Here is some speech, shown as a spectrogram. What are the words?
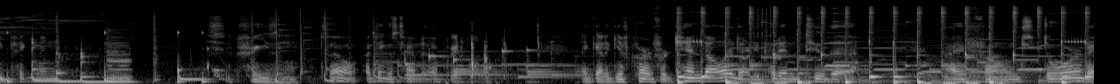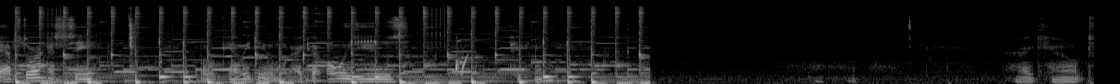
Many Pikmin. It's crazy. So I think it's time to upgrade a little. I got a gift card for ten dollars already put into the iPhone store, the App Store. Let's see what can we do. I can always use Pikmin. I count.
